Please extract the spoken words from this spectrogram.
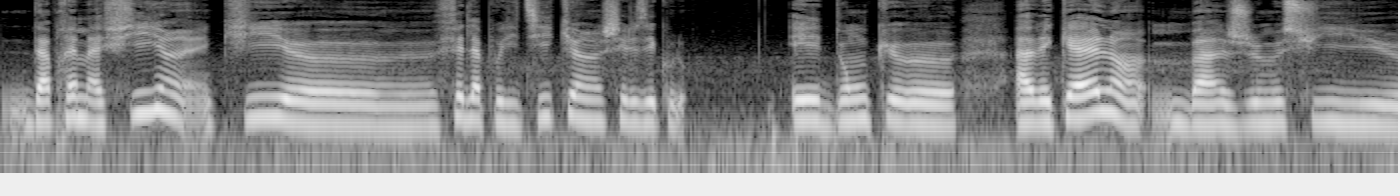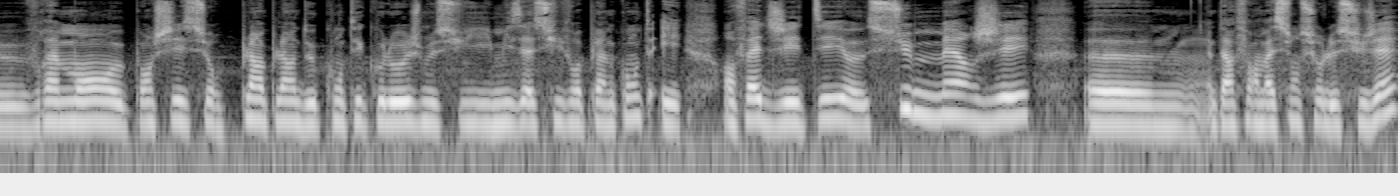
d'après ma fille qui euh, fait de la politique chez les écolos. Et donc euh, avec elle, bah, je me suis euh, vraiment penchée sur plein plein de comptes écolos, je me suis mise à suivre plein de comptes et en fait j'ai été submergée d'informations sur le sujet.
